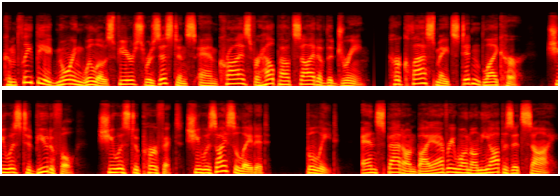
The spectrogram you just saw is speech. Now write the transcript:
completely ignoring Willow's fierce resistance and cries for help outside of the dream. Her classmates didn't like her. She was too beautiful. She was too perfect. She was isolated, bullied, and spat on by everyone on the opposite side.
